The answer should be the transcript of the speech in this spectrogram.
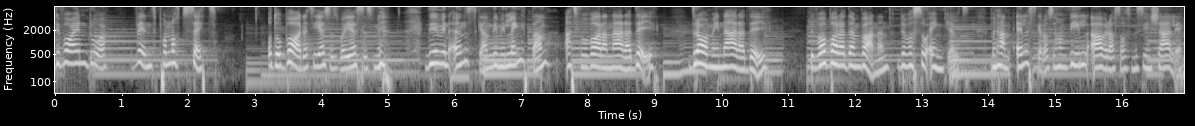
det var ändå vänt på något sätt Och då bad jag till Jesus, bara Jesus, det är min önskan, det är min längtan att få vara nära dig. Dra mig nära dig. Det var bara den bönen, det var så enkelt. Men han älskar oss och han vill överraska oss med sin kärlek.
